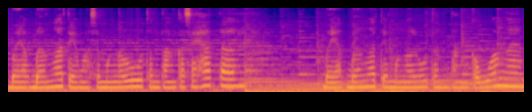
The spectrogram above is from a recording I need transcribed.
Banyak banget yang masih mengeluh tentang kesehatan. Banyak banget yang mengeluh tentang keuangan.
